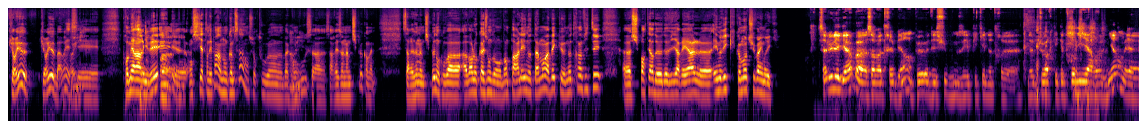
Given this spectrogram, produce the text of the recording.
Curieux, curieux, bah ouais, ah c'est première arrivée. Euh, on s'y attendait pas un nom comme ça, hein, surtout. Hein, Bakambu, ah ça, ça résonne un petit peu quand même. Ça résonne un petit peu, donc on va avoir l'occasion d'en parler, notamment avec euh, notre invité, euh, supporter de, de Villarreal, euh, Emeric. Comment tu vas, Emeric? Salut les gars, bah, ça va très bien. Un peu déçu que vous nous ayez piqué notre, notre joueur qui était promis à revenir, mais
